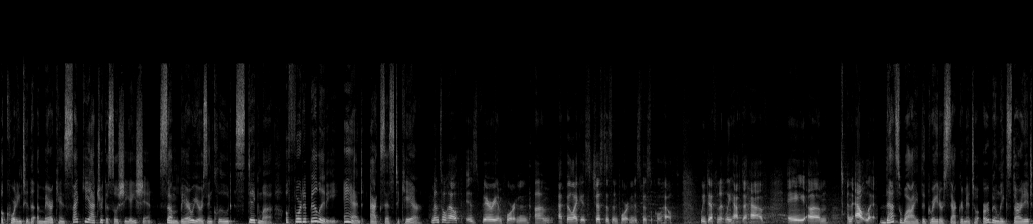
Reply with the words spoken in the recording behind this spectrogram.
according to the American Psychiatric Association. Some barriers include stigma, affordability, and access to care. Mental health is very important. Um, I feel like it's just as important as physical health. We definitely have to have a um, an outlet. That's why the Greater Sacramento Urban League started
